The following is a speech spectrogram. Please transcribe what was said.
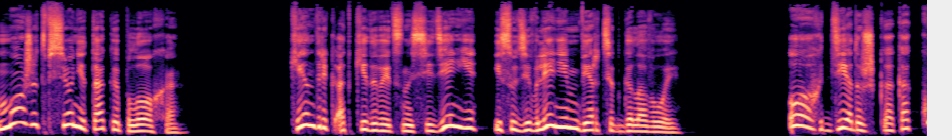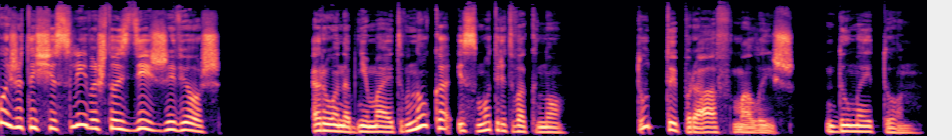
может, все не так и плохо. Кендрик откидывается на сиденье и с удивлением вертит головой. «Ох, дедушка, какой же ты счастливый, что здесь живешь!» Рон обнимает внука и смотрит в окно. «Тут ты прав, малыш», — думает он.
